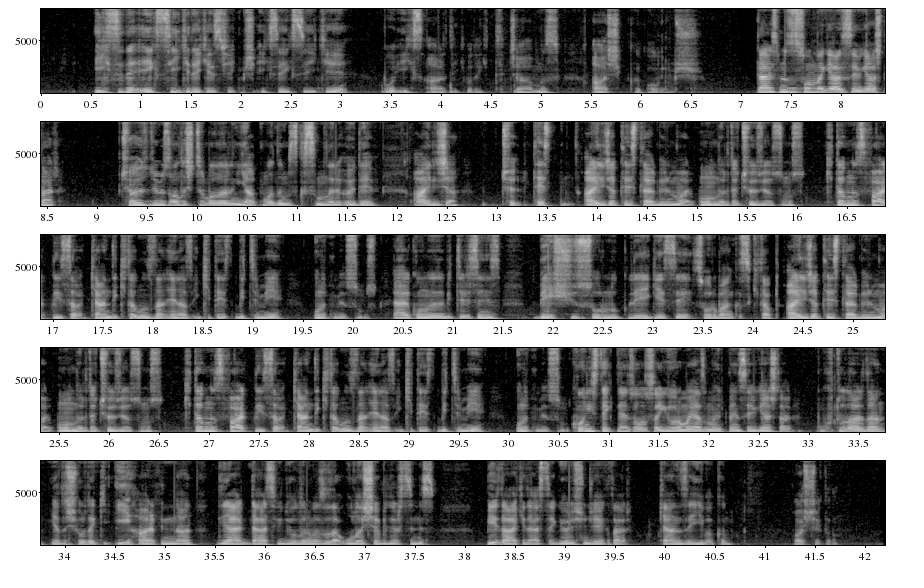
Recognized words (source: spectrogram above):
x'i de eksi 2'de kesecekmiş. x eksi 2 bu x artı 2 bu da gitti. Cevabımız A şıkkı oluyormuş. Dersimizin sonuna geldik sevgili gençler. Çözdüğümüz alıştırmaların yapmadığımız kısımları ödev. Ayrıca test ayrıca testler bölümü var. Onları da çözüyorsunuz. Kitabınız farklıysa kendi kitabınızdan en az iki test bitirmeyi unutmuyorsunuz. Eğer konuları bitirirseniz 500 soruluk LGS soru bankası kitap. Ayrıca testler bölümü var. Onları da çözüyorsunuz. Kitabınız farklıysa kendi kitabınızdan en az iki test bitirmeyi unutmuyorsunuz. Konu istekleriniz olursa yoruma yazmayı unutmayın sevgili gençler. Bu kutulardan ya da şuradaki i harfinden diğer ders videolarımıza da ulaşabilirsiniz. Bir dahaki derste görüşünceye kadar kendinize iyi bakın. Hoşçakalın.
